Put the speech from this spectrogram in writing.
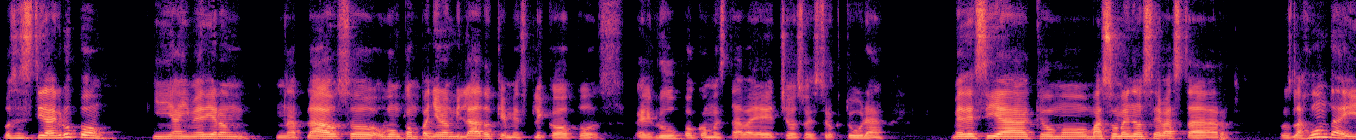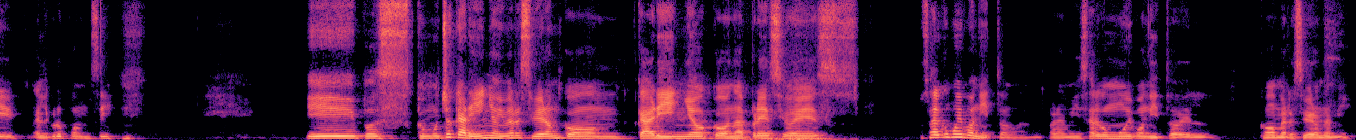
pues, asistir al grupo. Y ahí me dieron un aplauso, hubo un compañero a mi lado que me explicó, pues, el grupo, cómo estaba hecho, su estructura. Me decía cómo más o menos se va a estar, pues, la junta y el grupo en sí. Y pues con mucho cariño, a mí me recibieron con cariño, con aprecio, es es algo muy bonito. Para mí es algo muy bonito el cómo me recibieron a mí.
